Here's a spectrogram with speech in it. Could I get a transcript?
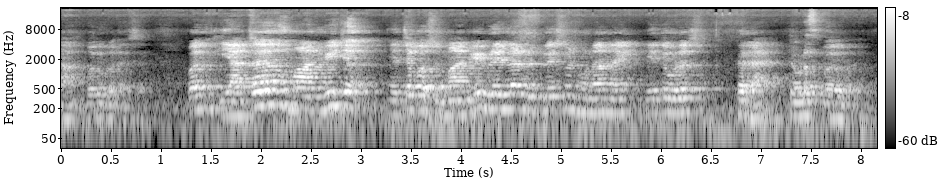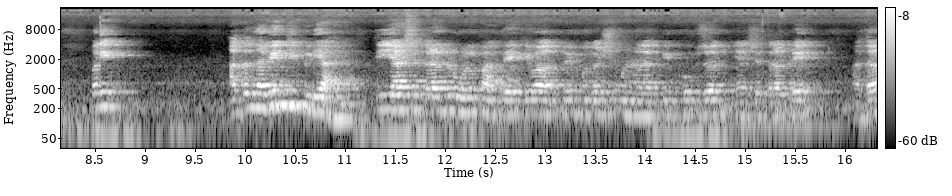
हा बरोबर आहे सर. पण याचं मानवी याच्यापासून मानवी ब्रेनला रिप्लेसमेंट होणार नाही हे तेवढंच खरं आहे. तेवढंच बरोबर. पण आता नवीन जी पिढी आहे ती या क्षेत्राकडे वळू पाहते किंवा तुम्ही मगाशी म्हणालात की खूप जण या क्षेत्राकडे आता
